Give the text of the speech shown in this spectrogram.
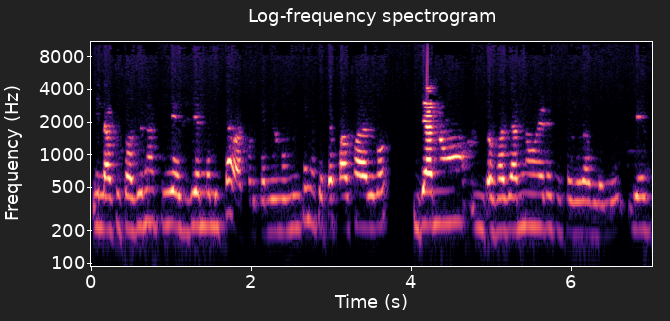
Y la situación aquí es bien delicada, porque en el momento en el que te pasa algo, ya no, o sea, ya no eres asegurable, ¿no? Y es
